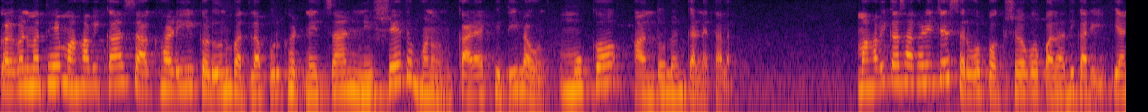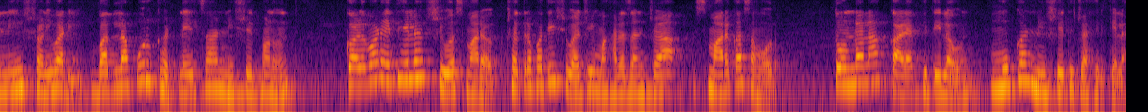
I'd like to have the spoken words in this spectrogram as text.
कळवणमध्ये महाविकास आघाडीकडून बदलापूर घटनेचा निषेध म्हणून काळ्या फिती लावून मूक आंदोलन करण्यात आलं. महाविकास आघाडीचे सर्व पक्ष व पदाधिकारी यांनी शनिवारी बदलापूर घटनेचा निषेध म्हणून कळवण येथील शिवस्मारक छत्रपती शिवाजी महाराजांच्या स्मारकासमोर तोंडाला काळ्या फिती लावून मूक निषेध जाहीर केला.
